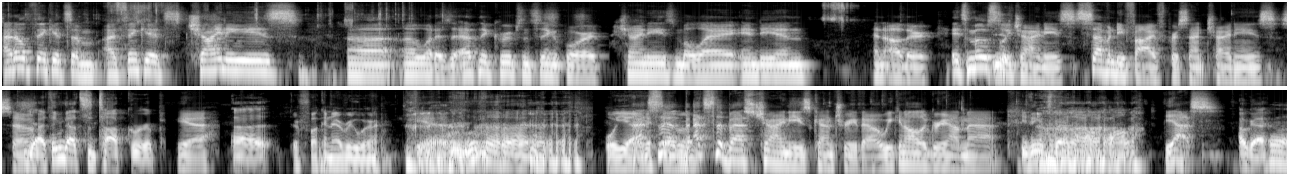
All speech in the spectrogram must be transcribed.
I don't think it's a. I think it's Chinese. Uh, uh, what is it? Ethnic groups in Singapore: Chinese, Malay, Indian, and other. It's mostly Chinese. Seventy-five percent Chinese. So yeah, I think that's the top group. yeah, Uh, They're fucking everywhere. yeah. Well, yeah, I that's guess the have a- that's the best Chinese country, though. We can all agree on that. you think it's better than Hong Kong? Yes. Okay. Uh,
